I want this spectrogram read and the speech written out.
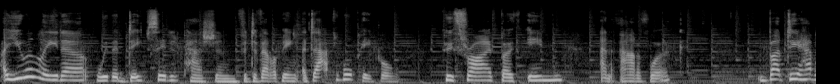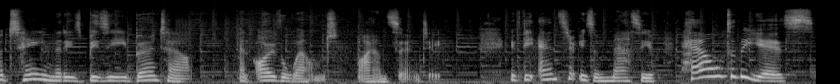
Are you a leader with a deep seated passion for developing adaptable people who thrive both in and out of work? But do you have a team that is busy, burnt out, and overwhelmed by uncertainty? If the answer is a massive hell to the yes,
